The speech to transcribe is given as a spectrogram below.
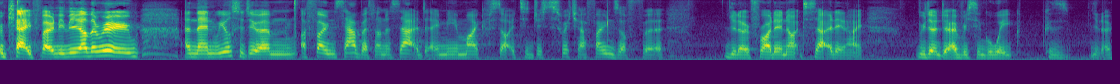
okay, phone in the other room. And then we also do um, a phone Sabbath on a Saturday. Me and Mike have started to just switch our phones off for, you know, Friday night to Saturday night. We don't do it every single week because, you know,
